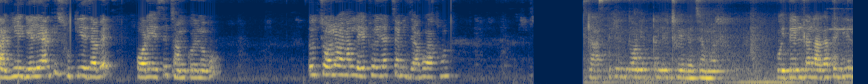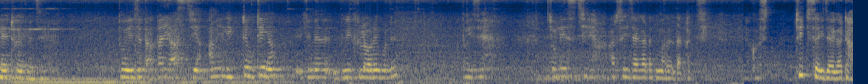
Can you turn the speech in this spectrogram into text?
লাগিয়ে গেলে আর কি শুকিয়ে যাবে। পরে এসে চান করে নেব। তো চলো, আমার লেট হয়ে যাচ্ছে, আমি যাব এখন। আসতে কিন্তু অনেকটা লেট হয়ে গেছে আমার। ওই তেলটা লাগাতে গিয়ে লেট হয়ে গেছে। তো এই যে তাড়াতাড়ি আসছি। আমি লিফটে উঠি না, এখানে দুই ফ্লোরে বলে। তো এই যে চলে এসেছি, আর সেই জায়গাটা তোমাদের দেখাচ্ছি। দেখো, ঠিক সেই জায়গাটা।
